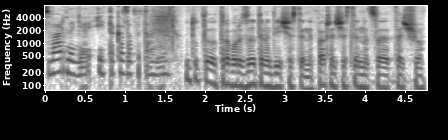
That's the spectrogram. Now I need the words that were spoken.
звернення і таке запитання. Ну, тут е, треба розділити на дві частини. Перша частина це те, що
